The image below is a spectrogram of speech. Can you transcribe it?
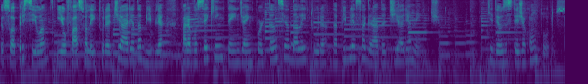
eu sou a Priscila e eu faço a leitura diária da Bíblia para você que entende a importância da leitura da Bíblia Sagrada diariamente. Que Deus esteja com todos.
